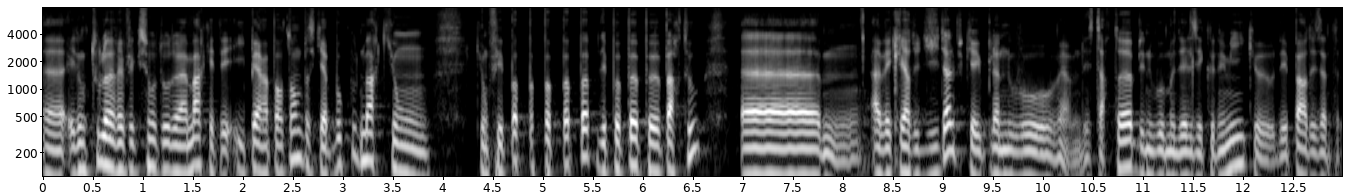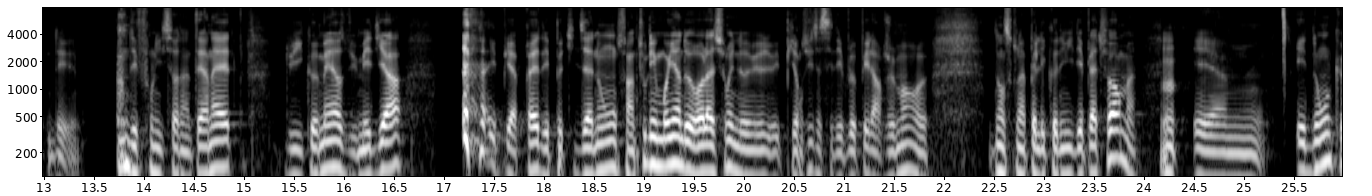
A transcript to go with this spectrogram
et donc toute la réflexion autour de la marque était hyper importante parce qu'il y a beaucoup de marques qui ont, qui ont fait pop, pop, pop, pop, pop des pop-up euh, partout, euh, avec l'ère du digital, puisqu'il y a eu plein de nouveaux, euh, des startups, des nouveaux modèles économiques, au départ des, des, des fournisseurs d'Internet, du e-commerce, du média, et puis après des petites annonces, enfin tous les moyens de relation, et puis ensuite ça s'est développé largement dans ce qu'on appelle l'économie des plateformes. Mm. Et, et, donc,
